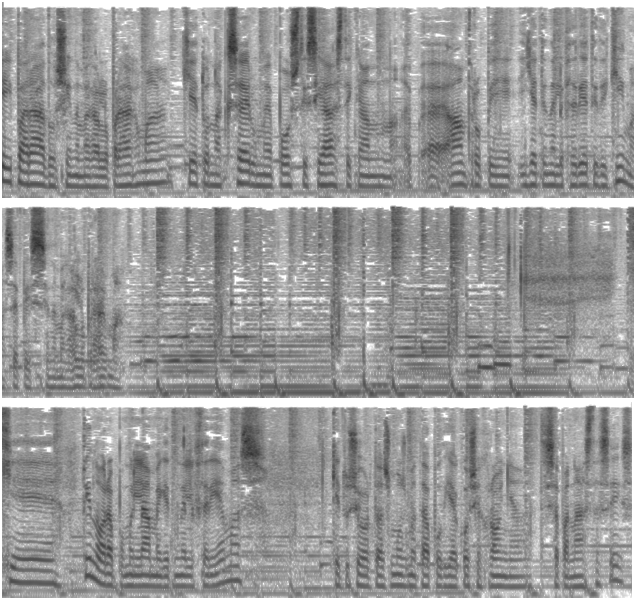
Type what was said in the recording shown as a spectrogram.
Και η παράδοση είναι μεγάλο πράγμα και το να ξέρουμε πώς θυσιάστηκαν ε, ε, άνθρωποι για την ελευθερία τη δική μας επίσης είναι μεγάλο πράγμα. Και την ώρα που μιλάμε για την ελευθερία μας και τους εορτασμούς μετά από 200 χρόνια της Επανάστασης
